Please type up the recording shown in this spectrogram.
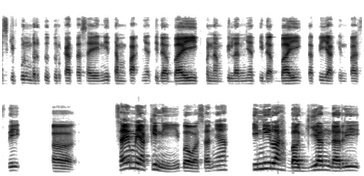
meskipun bertutur kata saya ini tampaknya tidak baik, penampilannya tidak baik tapi yakin pasti eh, saya meyakini bahwasannya inilah bagian dari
